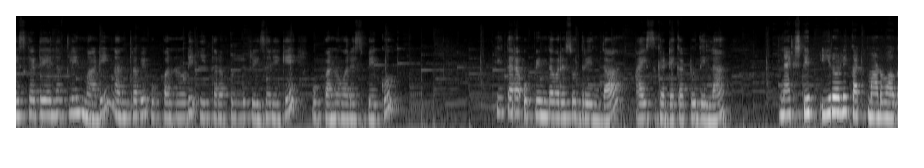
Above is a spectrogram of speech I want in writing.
ಐಸ್ ಗಡ್ಡೆಯೆಲ್ಲ ಕ್ಲೀನ್ ಮಾಡಿ, ನಂತರವೇ ಉಪ್ಪನ್ನು ನೋಡಿ, ಈ ಥರ ಫುಲ್ ಫ್ರೀಸರಿಗೆ ಉಪ್ಪನ್ನು ಒರೆಸಬೇಕು. ಈ ಥರ ಉಪ್ಪಿಂದ ಒರೆಸೋದ್ರಿಂದ ಐಸ್ ಗಡ್ಡೆ ಕಟ್ಟುವುದಿಲ್ಲ. ನೆಕ್ಸ್ಟ್ ಟಿಪ್ ಈರುಳ್ಳಿ ಕಟ್ ಮಾಡುವಾಗ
